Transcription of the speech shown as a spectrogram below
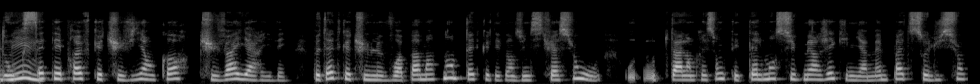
Donc, Amen. cette épreuve que tu vis encore, tu vas y arriver. Peut-être que tu ne le vois pas maintenant, peut-être que tu es dans une situation où, où, tu as l'impression que tu es tellement submergé qu'il n'y a même pas de solution,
